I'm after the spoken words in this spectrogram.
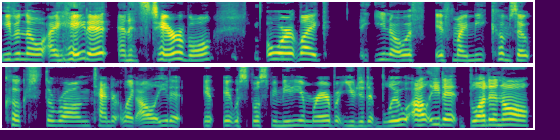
even though I hate it and it's terrible. Or like you know, if if my meat comes out cooked the wrong tender, like I'll eat it. It it was supposed to be medium rare, but you did it blue. I'll eat it, blood and all.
